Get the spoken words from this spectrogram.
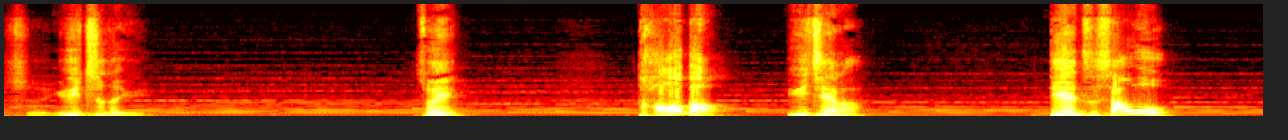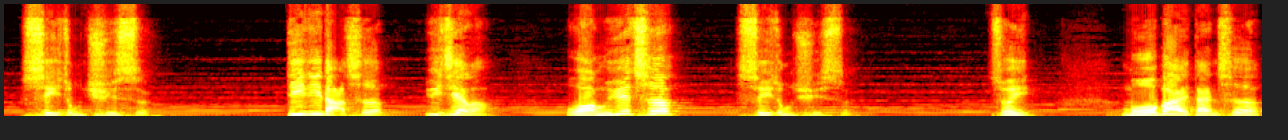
是预知的预。所以，淘宝遇见了。电子商务是一种趋势，滴滴打车遇见了网约车是一种趋势，所以摩拜单车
